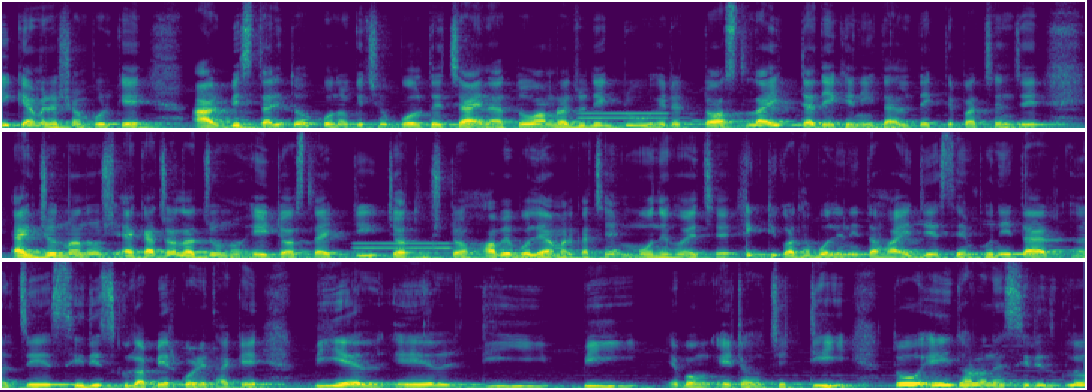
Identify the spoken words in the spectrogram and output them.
এই ক্যামেরা সম্পর্কে আর বিস্তারিত কোনো কিছু বলতে চাই না। তো আমরা যদি একটু এটার টর্চ লাইটটা দেখে নিই, তাহলে দেখতে পাচ্ছেন যে একজন মানুষ একা চলার জন্য এই টর্চ লাইটটি যথেষ্ট হবে বলে আমার কাছে মনে হয়েছে। একটি কথা বলে নিতে হয় যে সিম্ফনি তার যে সিরিজগুলো বের করে থাকে বিএল এল ডি বি এবং এটা হচ্ছে টি তো এই ধরনের সিরিজগুলো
